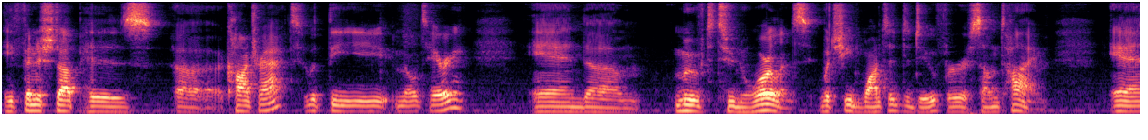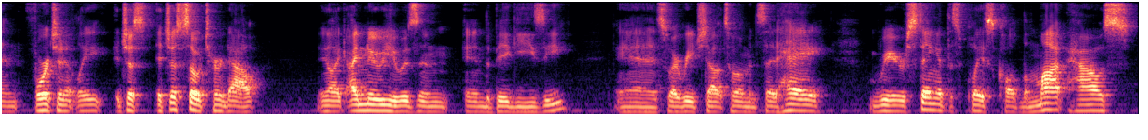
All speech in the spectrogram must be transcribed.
he finished up his uh, contract with the military and um, moved to New Orleans, which he'd wanted to do for some time. And fortunately, it just it just so turned out. You know, like I knew he was in in the Big Easy, and so I reached out to him and said, "Hey, we're staying at this place called Lamothe House.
